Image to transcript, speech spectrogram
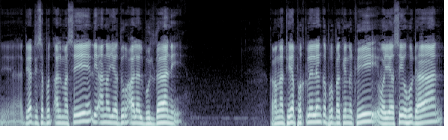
ya, dia disebut Al-Masih li'ana yadur alal buldani Karena dia berkeliling ke berbagai negeri, wa yasihu dan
